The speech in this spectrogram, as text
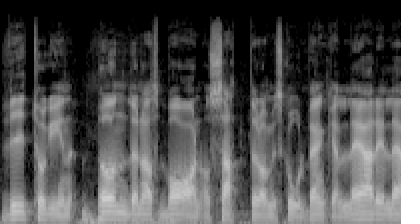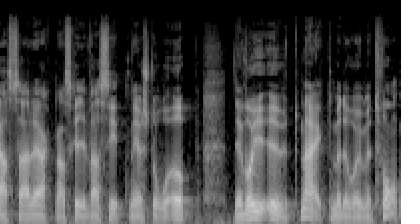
Vi tog in böndernas barn och satte dem i skolbänken. Lär er läsa, räkna, skriva, sitt ner, stå upp. Det var ju utmärkt, men det var ju med tvång.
